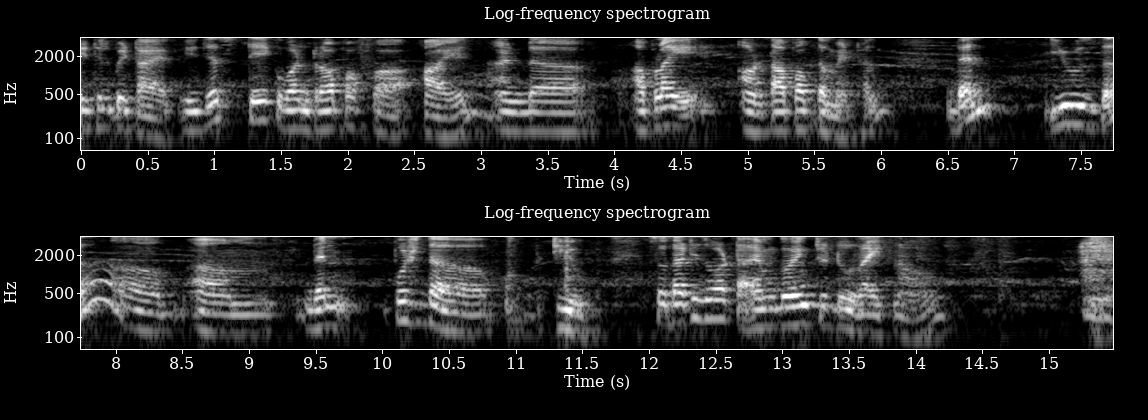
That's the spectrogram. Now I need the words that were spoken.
little bit oil. You just take one drop of uh, oil and uh, apply on top of the metal. Then use the uh, um, then push the tube. So that is what i am going to do right now.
